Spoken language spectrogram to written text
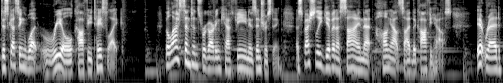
discussing what real coffee tastes like. The last sentence regarding caffeine is interesting, especially given a sign that hung outside the coffee house. It read,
